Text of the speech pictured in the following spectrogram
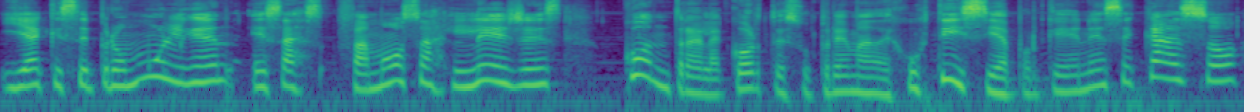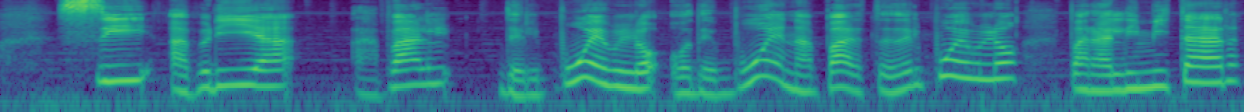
y a que se promulguen esas famosas leyes contra la Corte Suprema de Justicia, porque en ese caso sí habría aval del pueblo o de buena parte del pueblo para limitar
